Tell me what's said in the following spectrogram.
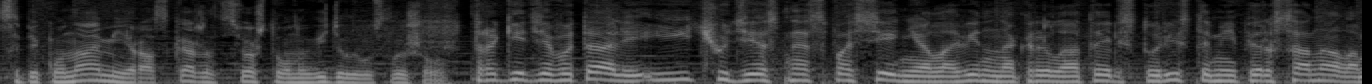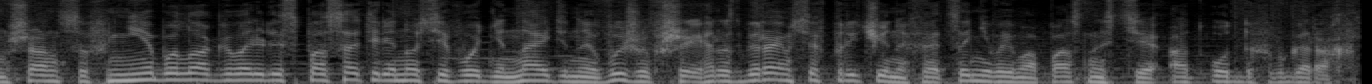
с опекунами и расскажет все, что он увидел и услышал. Трагедия в Италии и чудесное спасение. Лавина накрыла отель с туристами и персоналом. Шансов не было, говорили спасатели, но сегодня найдены выжившие. Разбираемся в причинах и оцениваем опасности от отдыха в горах.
